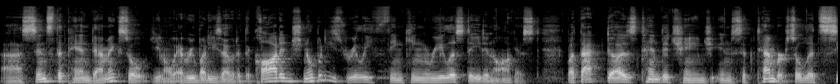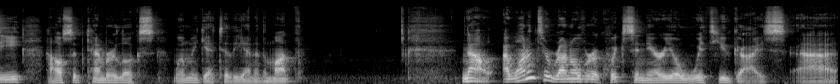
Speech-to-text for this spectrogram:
uh, since the pandemic. So, you know, everybody's out at the cottage. Nobody's really thinking real estate in August. But that does tend to change in September. So, let's see how September looks when we get to the end of the month. Now, I wanted to run over a quick scenario with you guys. Uh,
